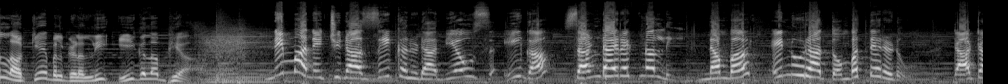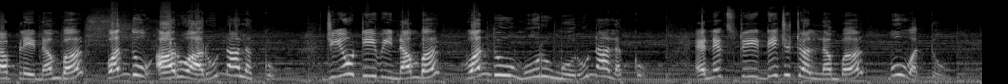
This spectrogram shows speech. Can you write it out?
ಎಲ್ಲ ಕೇಬಲ್ಗಳಲ್ಲಿ ಈಗ ಲಭ್ಯ. ನಿಮ್ಮ ನೆಚ್ಚಿನ ಜಿ ಕನ್ನಡ ನ್ಯೂಸ್ ಈಗ ಸನ್ ಡೈರೆಕ್ಟ್ನಲ್ಲಿ ನಂಬರ್ ಇನ್ನೂರ ತೊಂಬತ್ತೆರಡು. ಟಾಟಾ ಪ್ಲೇ ನಂಬರ್ ಒಂದು ಆರು ಆರು ನಾಲ್ಕು. ಜಿಯೋ ಟಿವಿ ನಂಬರ್ ಒಂದು ಮೂರು ಮೂರು ನಾಲ್ಕು. ಎನ್ಎಕ್ಸ್ಟಿ ಡಿಜಿಟಲ್ ನಂಬರ್ ಮೂವತ್ತು.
